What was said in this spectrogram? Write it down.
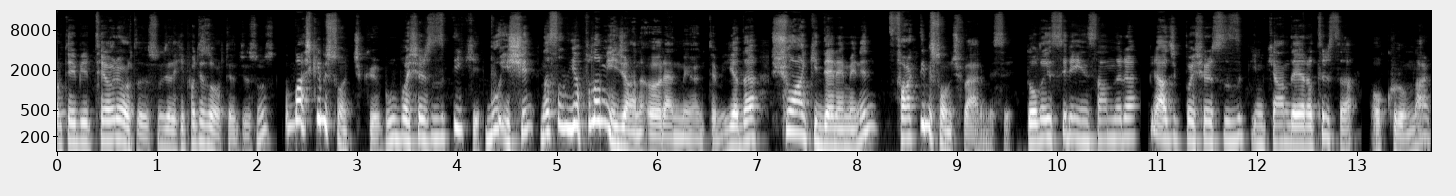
Ortaya bir teori ortaya atıyorsunuz ya da hipotez ortaya atıyorsunuz. Başka bir sonuç çıkıyor. Bu başarısızlık değil ki. Bu işin nasıl yapılamayacağını öğrenme yöntemi ya da şu anki denemenin farklı bir sonuç vermesi. Dolayısıyla insanlara birazcık başarısızlık imkanı da yaratırsa o kurumlar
